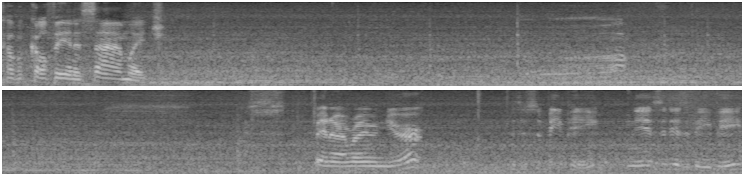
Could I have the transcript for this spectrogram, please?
Cup of coffee and a sandwich. Spin around here. Is this a BP? Yes, it is a BP.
